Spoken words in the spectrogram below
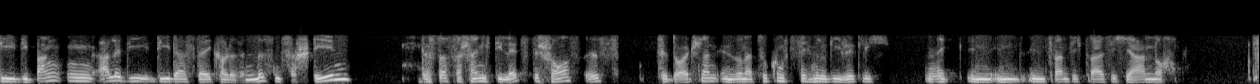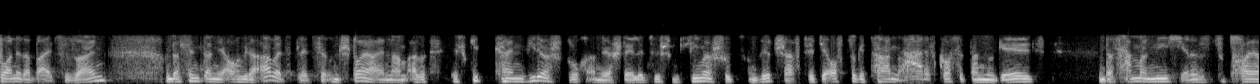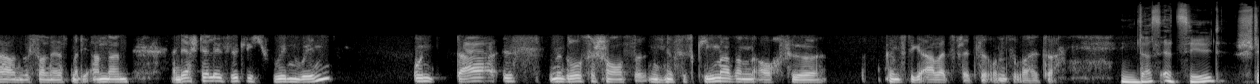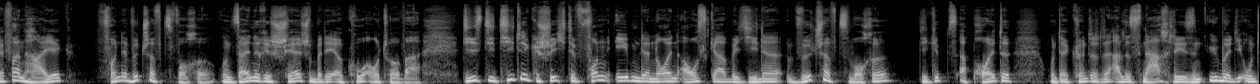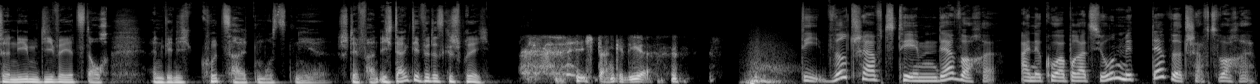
die, die Banken, alle, die, die da Stakeholder sind, müssen verstehen, dass das wahrscheinlich die letzte Chance ist, für Deutschland in so einer Zukunftstechnologie wirklich in, in, in 20, 30 Jahren noch vorne dabei zu sein. Und das sind dann ja auch wieder Arbeitsplätze und Steuereinnahmen. Also es gibt keinen Widerspruch an der Stelle zwischen Klimaschutz und Wirtschaft. Wird ja oft so getan, ah, das kostet dann nur Geld und das haben wir nicht, ja, das ist zu teuer und das sollen erstmal die anderen. An der Stelle ist wirklich Win-Win. Und da ist eine große Chance, nicht nur fürs Klima, sondern auch für künftige Arbeitsplätze und so weiter. Das erzählt Stefan Hayek von der Wirtschaftswoche und seine Recherche, bei der er Co-Autor war. Die ist die Titelgeschichte von eben der neuen Ausgabe jener Wirtschaftswoche. Die gibt's ab heute und da könnt ihr dann alles nachlesen über die Unternehmen, die wir jetzt auch ein wenig kurz halten mussten hier. Stefan, ich danke dir für das Gespräch. Ich danke dir. Die Wirtschaftsthemen der Woche. Eine Kooperation mit der Wirtschaftswoche.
